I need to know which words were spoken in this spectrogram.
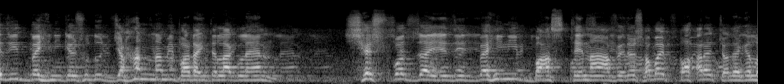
এজিদ বাহিনীকে শুধু জাহান নামে পাঠাইতে লাগলেন। শেষ পর্যায়ে এজিদ বাহিনী বাঁচতে না পেরে সবাই পাহাড়ে চলে গেল।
